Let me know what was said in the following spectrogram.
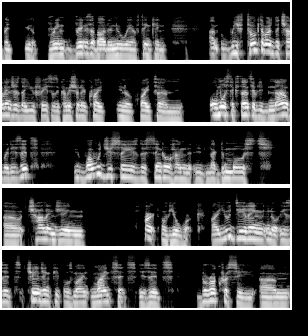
but you know, bring brings about a new way of thinking. Um, we've talked about the challenges that you face as a commissioner quite, you know, quite um, almost extensively now. But is it, what would you say is the single hand, like the most uh, challenging part of your work? Are you dealing, you know, is it changing people's mind mindsets? Is it bureaucracy um,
